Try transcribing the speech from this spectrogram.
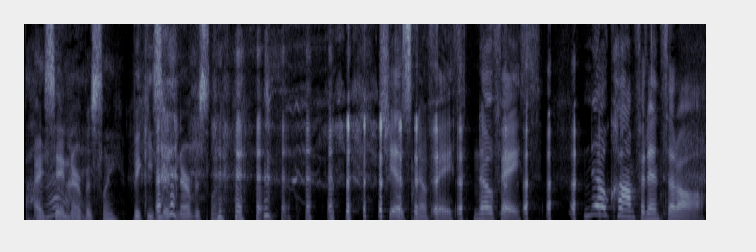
I say nervously. Vicky said nervously. She has no faith. No faith. No confidence at all.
